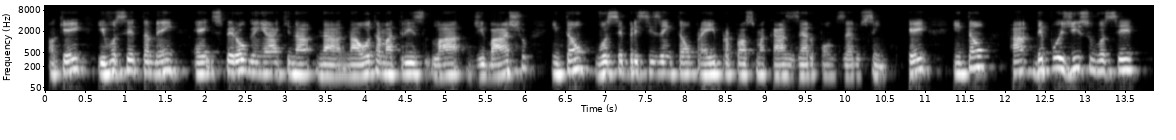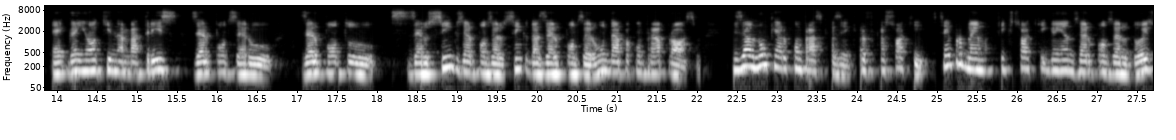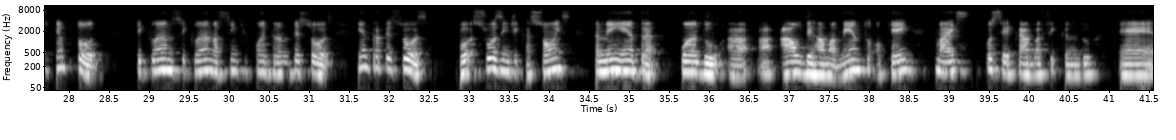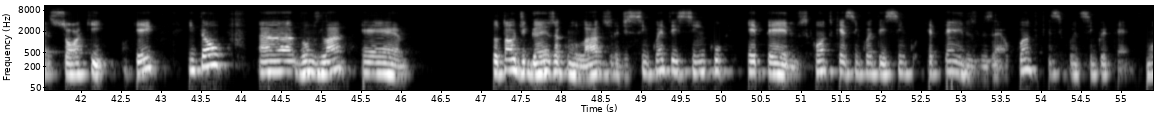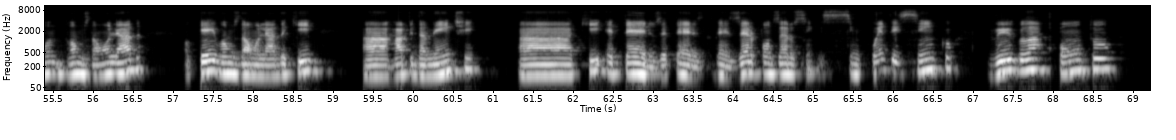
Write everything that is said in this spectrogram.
ok? E você também é, esperou ganhar aqui na, na, na, outra matriz lá de baixo, então você precisa então para ir para a próxima casa 0.05, ok? Então, a, depois disso você é, ganhou aqui na matriz 0.0 0.05, 0.05, dá 0.01, dá para comprar a próxima. Mas eu não quero comprar as casinhas, quero ficar só aqui. Sem problema, fique só aqui ganhando 0.02 o tempo todo ciclando, ciclando, assim que for entrando pessoas. Entra pessoas, suas indicações, também entra quando há, há, há um derramamento, ok? Mas você acaba ficando é, só aqui, ok? Então, ah, vamos lá. É, total de ganhos acumulados é de 55 etéreos. Quanto que é 55 etéreos, Misael? Quanto que é 55 etéreos? Vamos dar uma olhada. Ok? Vamos dar uma olhada aqui ah, rapidamente. Ah, aqui, etéreos, etéreos, 0.05, 55, ponto,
